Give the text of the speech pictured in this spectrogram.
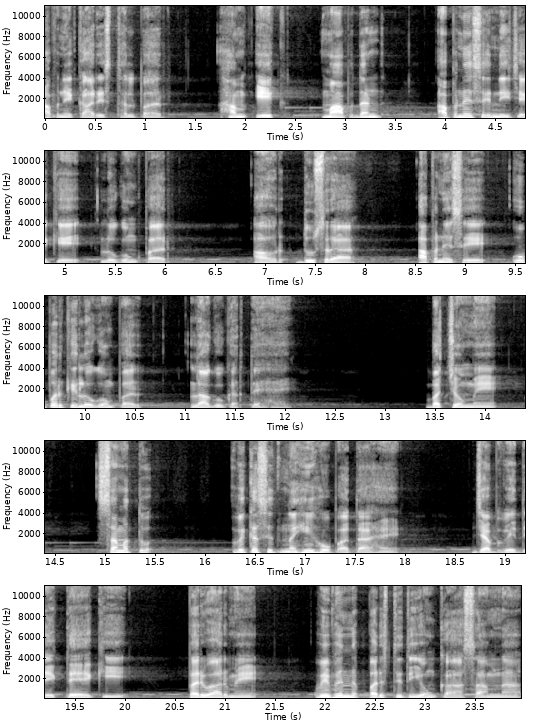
अपने कार्यस्थल पर हम एक मापदंड अपने से नीचे के लोगों पर और दूसरा अपने से ऊपर के लोगों पर लागू करते हैं। बच्चों में समत्व विकसित नहीं हो पाता है जब वे देखते हैं कि परिवार में विभिन्न परिस्थितियों का सामना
